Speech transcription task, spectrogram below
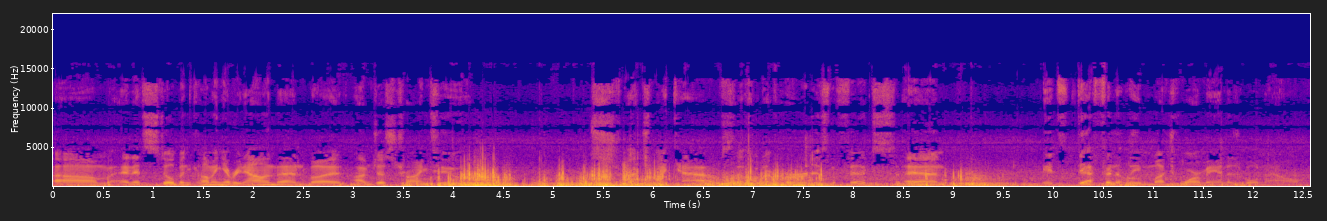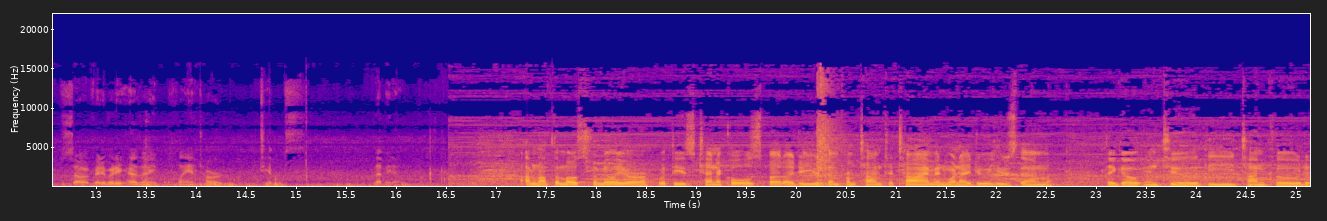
Um, and it's still been coming every now and then, but I'm just trying to stretch my calves. That's what I've heard is the fix. And it's definitely much more manageable now. So if anybody has any plantar tips, let me know. I'm not the most familiar with these tentacles, but I do use them from time to time. And when I do use them, they go into the timecode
